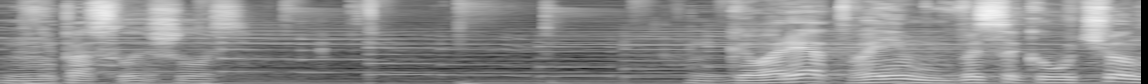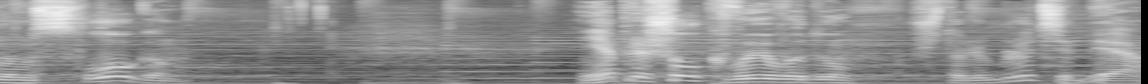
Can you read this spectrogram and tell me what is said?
Не послышалось. Говоря твоим высокоученым слогом, я пришел к выводу, что люблю тебя,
